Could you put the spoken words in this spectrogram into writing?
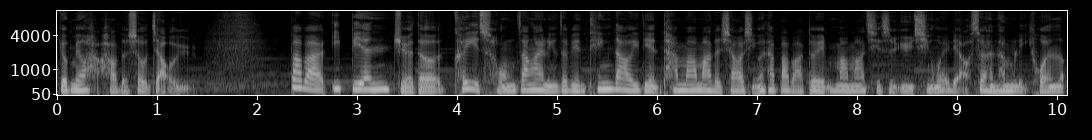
有没有好好的受教育。爸爸一边觉得可以从张爱玲这边听到一点他妈妈的消息，因为他爸爸对妈妈其实余情未了，虽然他们离婚了。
